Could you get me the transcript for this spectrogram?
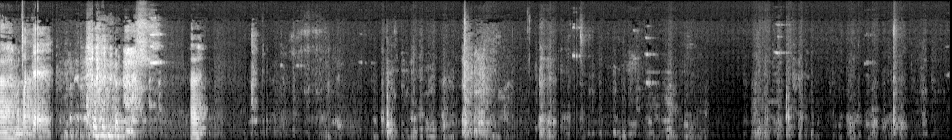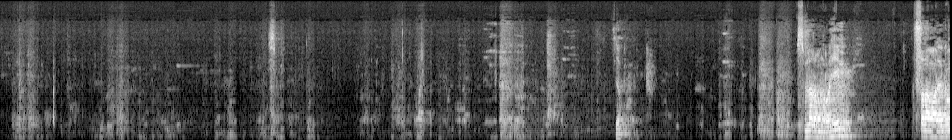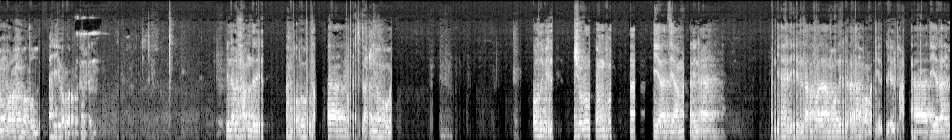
Ah, macakek. ah. بسم الله الرحمن الرحيم السلام عليكم ورحمة الله وبركاته إن الحمد لله نحمده تعالى ونستعينه أعوذ بالله من شرور أنفسنا وسيئات أعمالنا من يهده الله فلا مضل له ومن يضلل فلا هادي له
